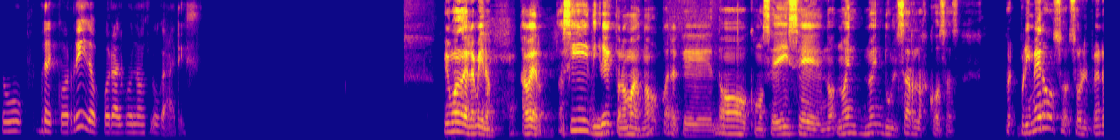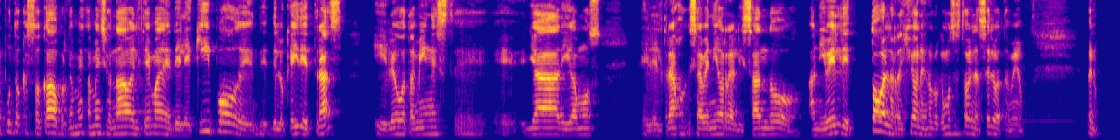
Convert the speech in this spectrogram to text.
tu recorrido por algunos lugares. Bien, Manuela, mira, a ver, así directo nomás, ¿no? Para que no, como se dice, no, no, no endulzar las cosas. Pr- Primero, so- sobre el primer punto que has tocado, porque has men- has mencionado el tema de- del equipo, de, de- de lo que hay detrás, y luego también este, eh, ya, digamos, el, trabajo que se ha venido realizando a nivel de todas las regiones, ¿no? Porque hemos estado en la selva también. Bueno,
